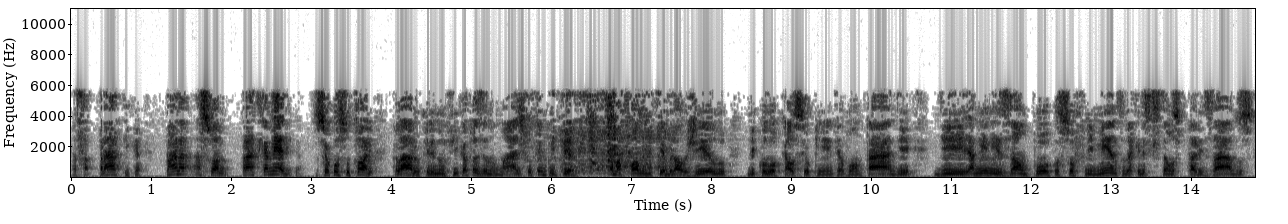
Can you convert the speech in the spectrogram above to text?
essa prática, para a sua prática médica, o seu consultório. Claro que ele não fica fazendo mágica o tempo inteiro. É uma forma de quebrar o gelo, de colocar o seu cliente à vontade, de amenizar um pouco o sofrimento daqueles que estão hospitalizados,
